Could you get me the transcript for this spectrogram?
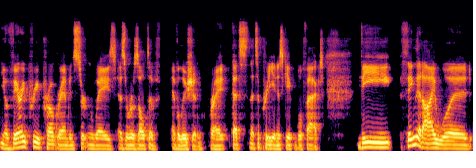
you know very pre-programmed in certain ways as a result of evolution, right? That's that's a pretty inescapable fact The thing that I would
